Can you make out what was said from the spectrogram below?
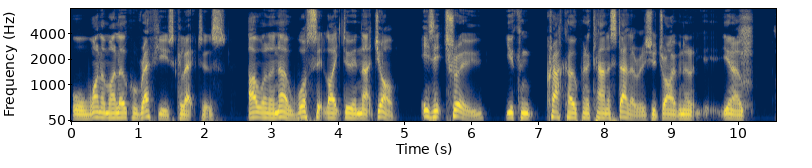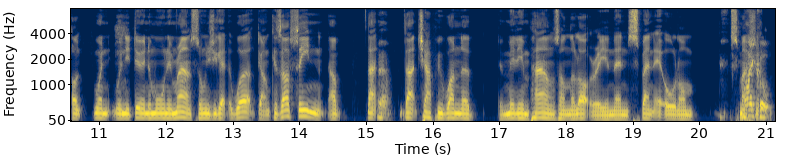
or one of my local refuse collectors. I want to know what's it like doing that job. Is it true you can crack open a can of Stella as you're driving a, you know, on, when when you're doing the morning round, as long as you get the work done? Because I've seen uh, that Yeah. that chap who won the the million pounds on the lottery and then spent it all on smashing. Michael,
